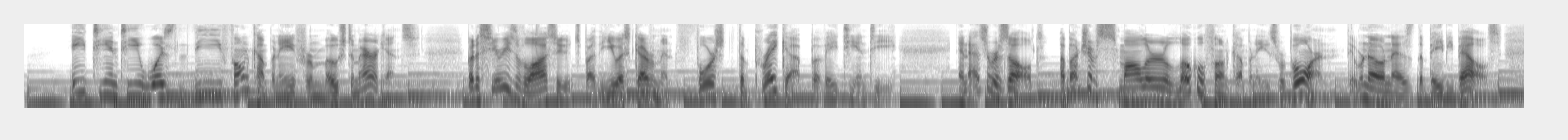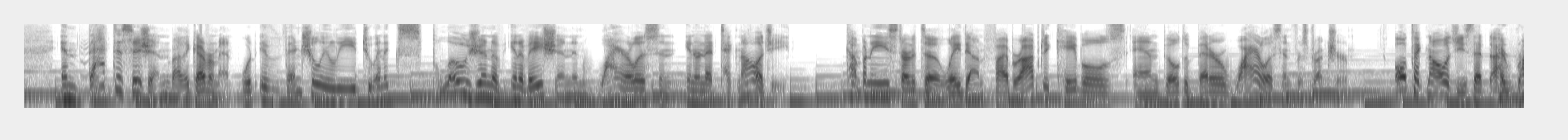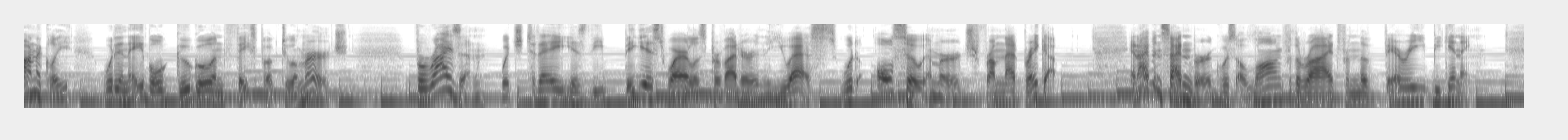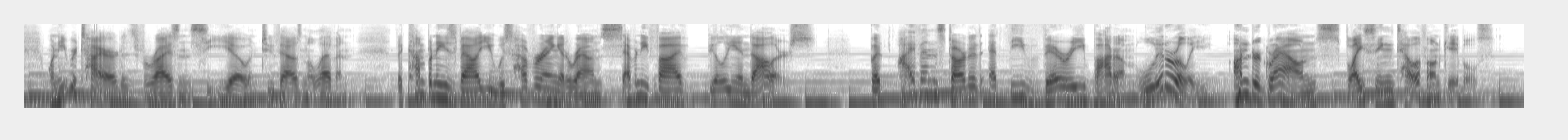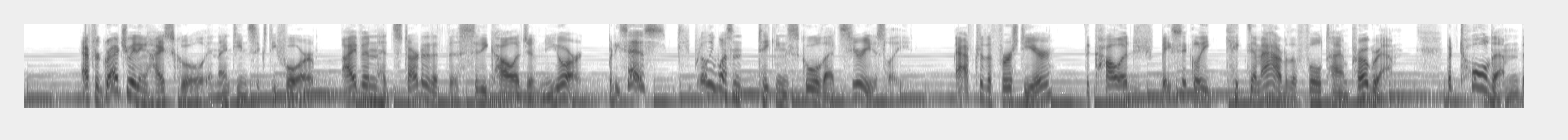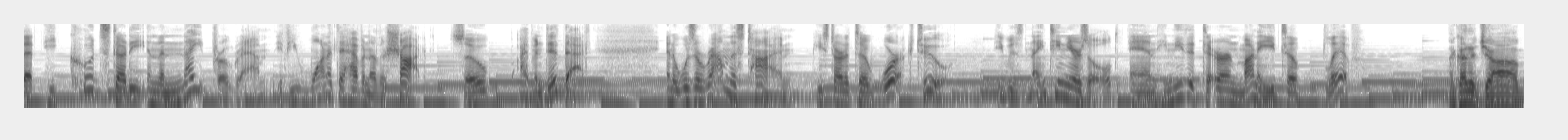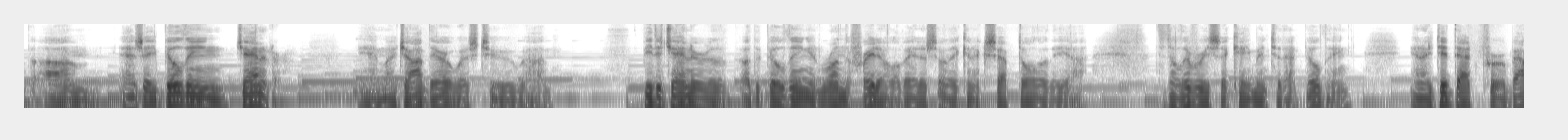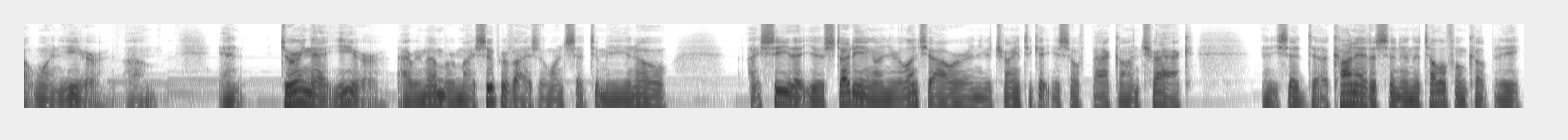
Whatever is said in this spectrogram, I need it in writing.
AT&T was the phone company for most Americans. But a series of lawsuits by the US government forced the breakup of AT&T. And as a result, a bunch of smaller local phone companies were born. They were known as the Baby Bells. And that decision by the government would eventually lead to an explosion of innovation in wireless and internet technology. Companies started to lay down fiber optic cables and build a better wireless infrastructure. All technologies that, ironically, would enable Google and Facebook to emerge. Verizon, which today is the biggest wireless provider in the US, would also emerge from that breakup. And Ivan Seidenberg was along for the ride from the very beginning. When he retired as Verizon's CEO in 2011, the company's value was hovering at around $75 billion. But Ivan started at the very bottom, literally underground, splicing telephone cables. After graduating high school in 1964, Ivan had started at the City College of New York, but he says he really wasn't taking school that seriously. After the first year, the college basically kicked him out of the full time program, but told him that he could study in the night program if he wanted to have another shot. So Ivan did that. And it was around this time he started to work too. He was 19 years old and he needed to earn money to live. I got a job um, as a building janitor, and my job there was to um, be the janitor of the, of the, building and run the freight elevator so they can accept all of the, uh, the, deliveries that came into that building. And I did that for about one year. Um, and during that year, I remember my supervisor once said to me, You know, I see that you're studying on your lunch hour and you're trying to get yourself back on track. And he said uh, Con Edison and the telephone company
